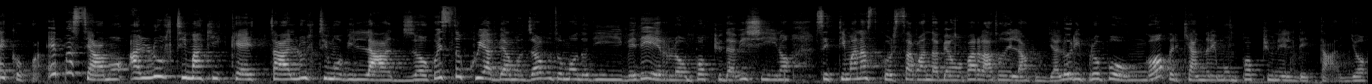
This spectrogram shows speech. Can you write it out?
Ecco qua, e passiamo all'ultima chicchetta, all'ultimo villaggio. Questo qui abbiamo già avuto modo di vederlo un po' più da vicino settimana scorsa quando abbiamo parlato della Puglia. Lo ripropongo perché andremo un po' più nel dettaglio.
